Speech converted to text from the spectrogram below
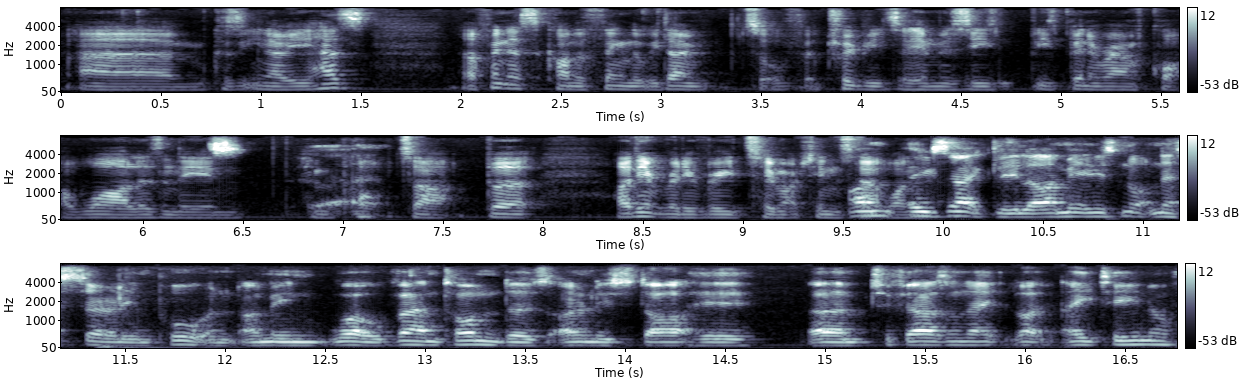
Because um, you know he has. I think that's the kind of thing that we don't sort of attribute to him, is he's he's been around for quite a while, hasn't he, and, and yeah. popped up. But I didn't really read too much into that um, one. Exactly. Like, I mean, it's not necessarily important. I mean, well, Van Tonder's only start here um, 2008, like 18 or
